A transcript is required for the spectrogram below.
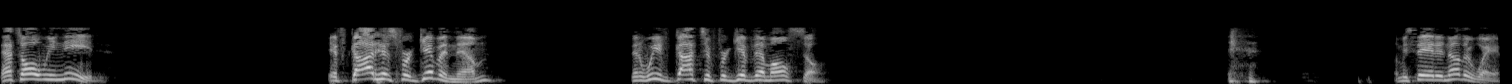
That's all we need. If God has forgiven them, then we've got to forgive them also. Let me say it another way.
